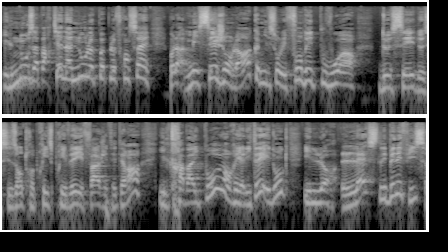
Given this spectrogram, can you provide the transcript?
ils nous appartiennent à nous, le peuple français. Voilà. Mais ces gens-là, comme ils sont les fondés de pouvoir de ces, de ces entreprises privées, EFAGE, etc., ils travaillent pour eux en réalité et donc ils leur laissent les bénéfices.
